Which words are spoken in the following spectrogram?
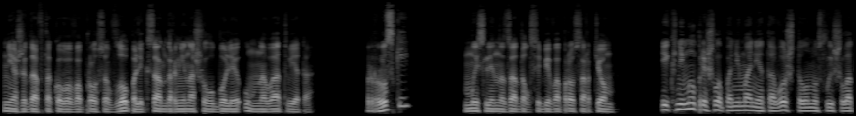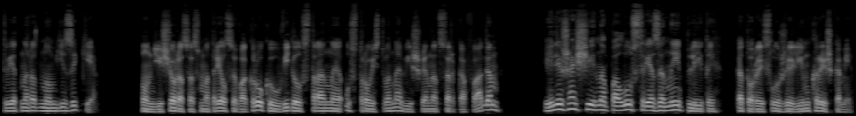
не ожидав такого вопроса в лоб, Александр не нашел более умного ответа. «Русский?» — мысленно задал себе вопрос Артем. И к нему пришло понимание того, что он услышал ответ на родном языке. Он еще раз осмотрелся вокруг и увидел странное устройство, нависшее над саркофагом, и лежащие на полу срезанные плиты, которые служили им крышками.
